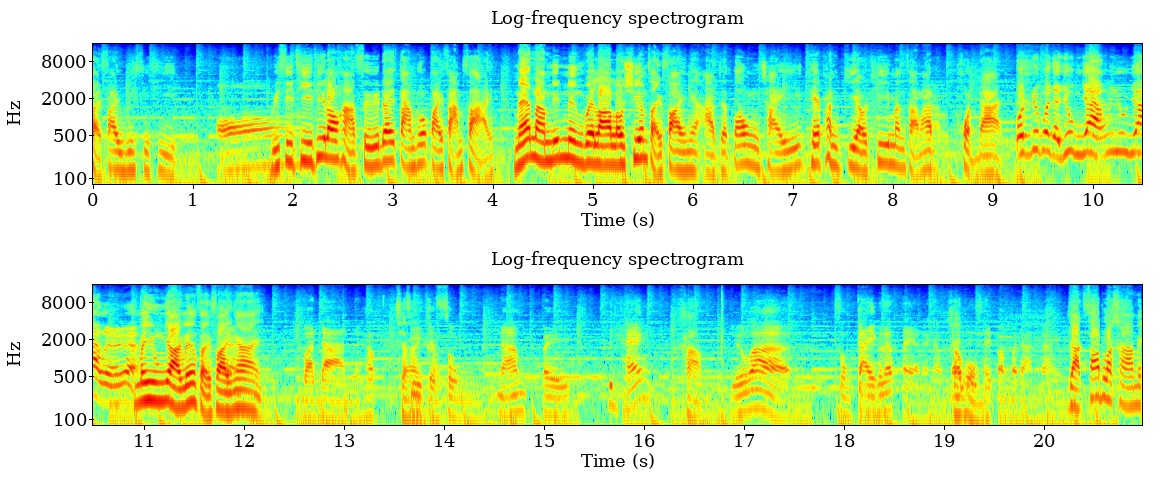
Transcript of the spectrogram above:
สายไฟ VCT อ๋อ VCT ที่เราหาซื้อได้ตามทั่วไป 3 สาย แนะนำนิดนึงเวลาเราเชื่อมสายไฟเนี่ยอาจจะต้องใช้เทปพันเกลียวที่มันสามารถขดได้ คนนึกว่าจะยุ่งยากไม่ยุ่งยากเลยเนี่ยไม่ยุ่งยากเรื่องสายไฟง่าย บาดาลนะครับ ใช่ที่ครัจะบ ส่งน้ำไปขึ้นแท้ง ครับ หรือว่าส่งไกลก็แล้วแต่นะครับครับผม ใช้ปั๊มบาดาลได้ อยากทราบราคาไหม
